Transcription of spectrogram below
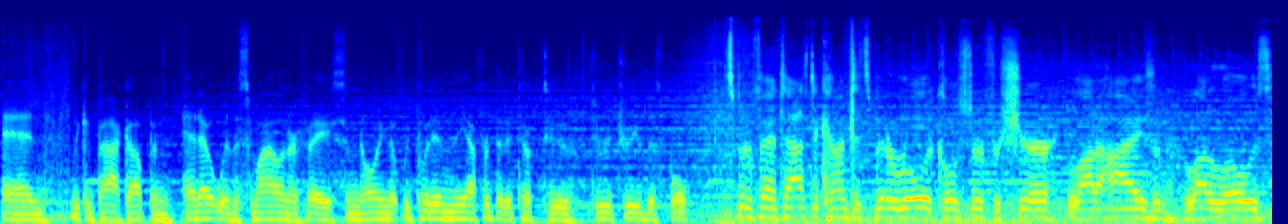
and we can pack up and head out with a smile on our face and knowing that we put in the effort that it took to, to retrieve this bull. It's been a fantastic hunt. It's been a roller coaster for sure. A lot of highs and a lot of lows,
